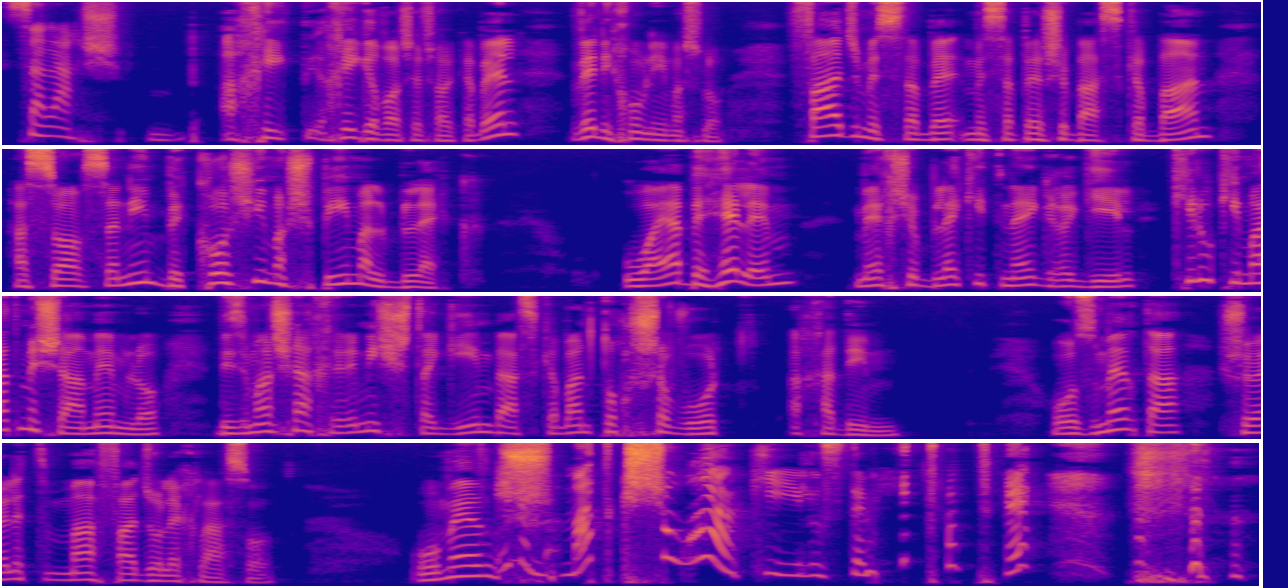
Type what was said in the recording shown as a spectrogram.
צל"ש. הכי, הכי גבוה שאפשר לקבל וניחום לאמא שלו. פאג' מספר, מספר שבאסקבן הסוהרסנים בקושי משפיעים על בלק. הוא היה בהלם מאיך שבלק התנהג רגיל כאילו כמעט משעמם לו בזמן שאחרים משתגעים באסקבן תוך שבועות אחדים. רוזמרטה שואלת מה פאג' הולך לעשות. הוא אומר ש... הנה, מה את קשורה? כאילו, סתמי את הפה.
